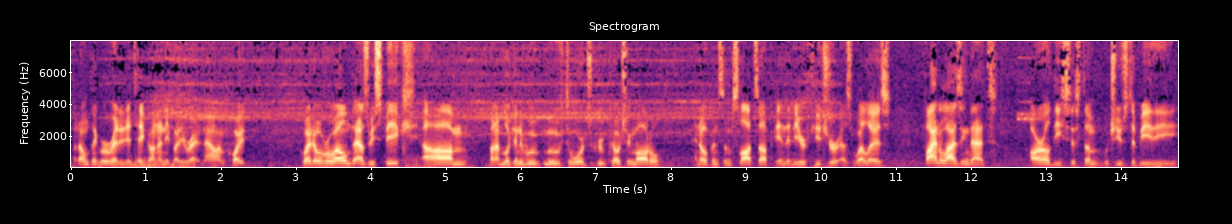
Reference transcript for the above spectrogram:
but I don't think we're ready to take on anybody right now. I'm quite quite overwhelmed as we speak, um, but I'm looking to move, move towards group coaching model and open some slots up in the near future, as well as finalizing that RLD system, which used to be the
